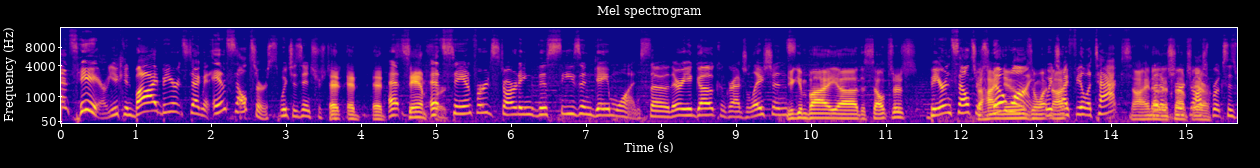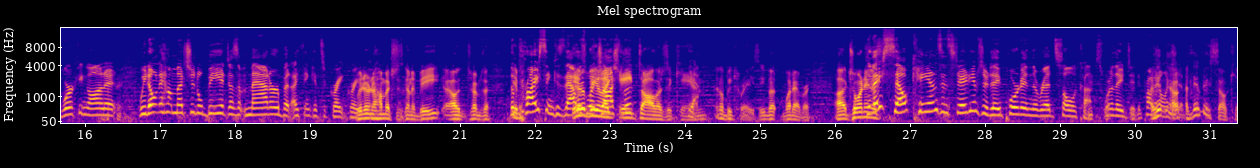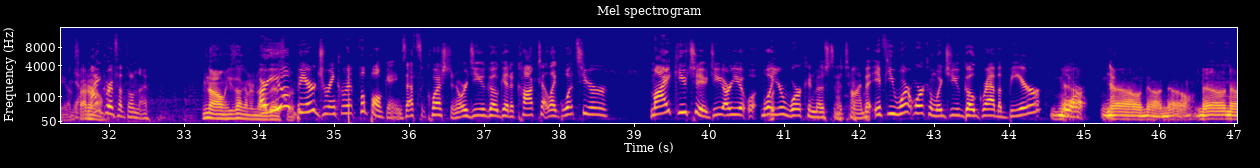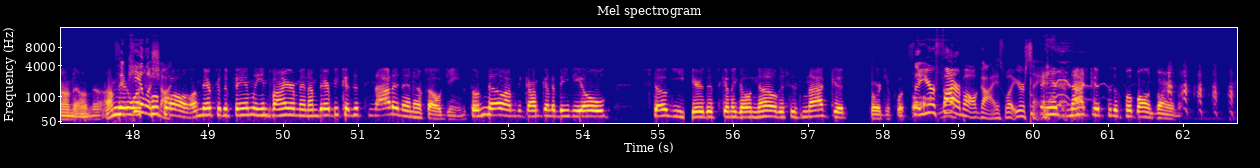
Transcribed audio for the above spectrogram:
it's here. You can buy beer at Stegeman and seltzers, which is interesting. at at, at, at Sanford. At Sanford, starting this season, game one. So there you go. Congratulations. you can buy uh, the seltzers Beer and seltzers, no wine, which. I feel attacked. No, I know, but I'm sure Josh fair. Brooks is working on it. We don't know how much it'll be. It doesn't matter, but I think it's a great, great. we don't know how much it's going to be uh, in terms of the it- pricing because that it'll was what be Josh. like looked- eight dollars a can Yeah. it'll be crazy but whatever uh, joining Do us they sell cans in stadiums, or do they pour it in the red Soul cups? What do they do? They I think, don't they, ship. I think they sell cans. Yeah, I don't Mike know. Griffith will know. No, he's not going to know Are this. you a but- beer drinker at football games? That's the question. Or do you go get a cocktail? Like, what's your Mike? You too. Do you? Are you? Well, you're working most of the time. But if you weren't working, would you go grab a beer? No, Or no, no, no, no, no, no, no. I'm there to Tequila watch shot. football. I'm there for the family environment. I'm there because it's not an NFL game. So no, I'm I'm going to be the old stogie here that's going to go. No, this is not good for Georgia football. So you're a Not- fireball guy, is what you're saying. It's not good for the football environment.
